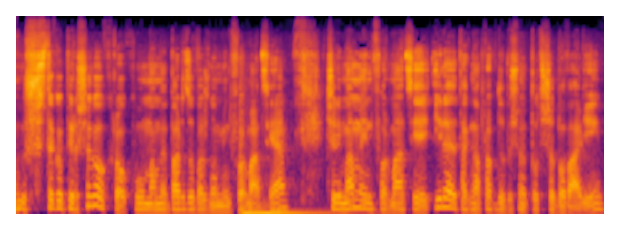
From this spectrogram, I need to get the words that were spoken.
już z tego pierwszego kroku mamy bardzo ważną informację, czyli mamy informację, ile tak naprawdę byśmy potrzebowali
